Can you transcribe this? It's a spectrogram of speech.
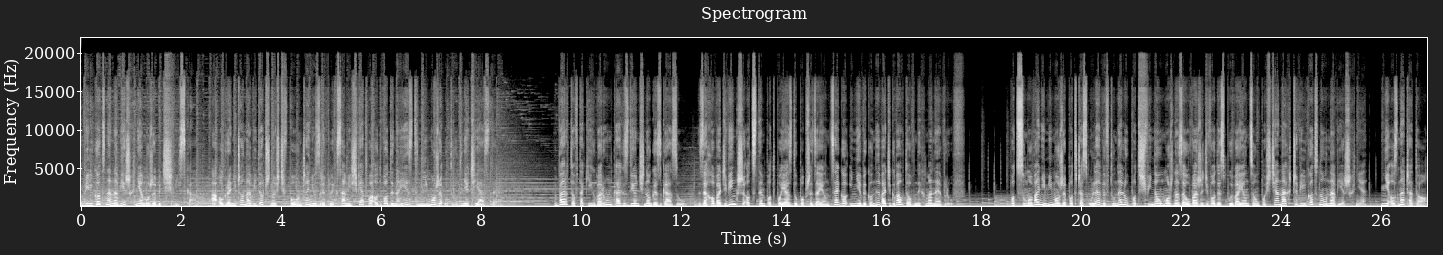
Wilgotna nawierzchnia może być śliska, a ograniczona widoczność w połączeniu z refleksami światła od wody na jezdni może utrudniać jazdę. Warto w takich warunkach zdjąć nogę z gazu, zachować większy odstęp od pojazdu poprzedzającego i nie wykonywać gwałtownych manewrów. Podsumowanie mimo, że podczas ulewy w tunelu pod Świną można zauważyć wodę spływającą po ścianach czy wilgotną nawierzchnię, nie oznacza to,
